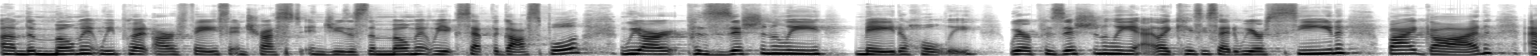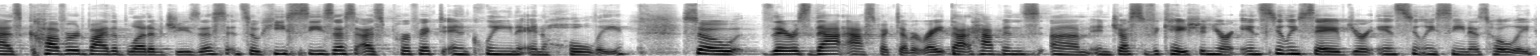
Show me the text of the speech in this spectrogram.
um, the moment we put our faith and trust in Jesus, the moment we accept the gospel, we are positionally made holy. We are positionally, like Casey said, we are seen by God as covered by the blood of Jesus. And so he sees us as perfect and clean and holy. So there's that aspect of it, right? That happens um, in justification. You're instantly saved, you're instantly seen as holy.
